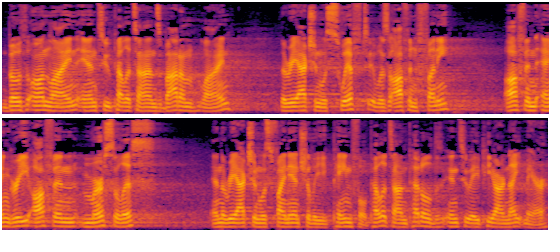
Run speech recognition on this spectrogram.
both online and to Peloton's bottom line. The reaction was swift. It was often funny, often angry, often merciless and the reaction was financially painful. Peloton pedaled into a PR nightmare,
